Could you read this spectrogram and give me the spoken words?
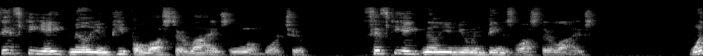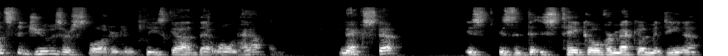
58 million people lost their lives in World War II. 58 million human beings lost their lives. Once the Jews are slaughtered, and please God, that won't happen. Next step is, is, is take over Mecca, Medina,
